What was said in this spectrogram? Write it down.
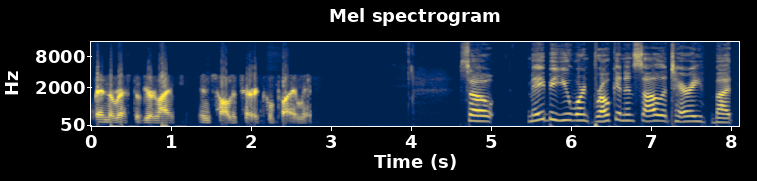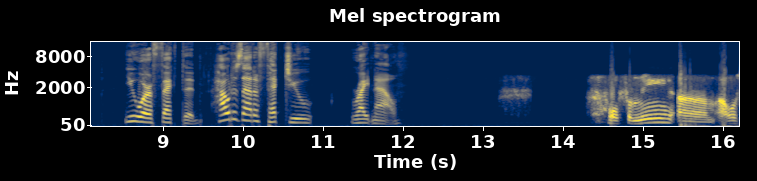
spend the rest of your life in solitary confinement. So maybe you weren't broken in solitary, but you were affected. How does that affect you right now? Well, for me, um, I was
